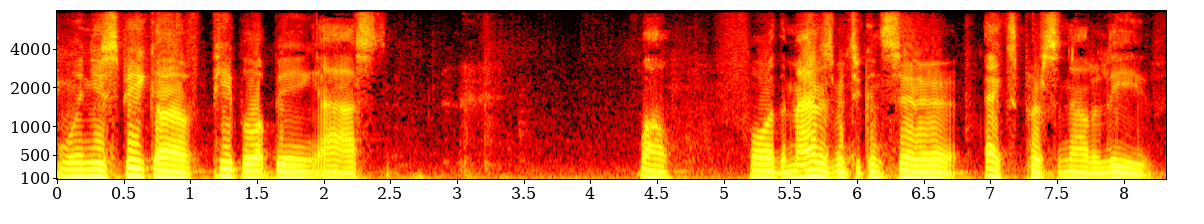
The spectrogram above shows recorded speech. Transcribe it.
When you speak of people being asked, well, for the management to consider X personnel to leave,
